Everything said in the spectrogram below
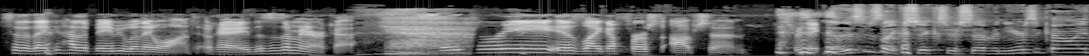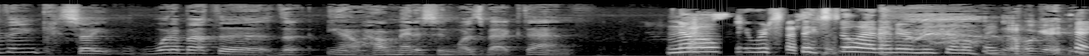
so that they can have the baby when they want. Okay, this is America. Surgery is like a first option. It's Now, this is like six or seven years ago, I think. So, what about the the you know how medicine was back then? No, they were. They still had endometrial ablation. Okay, Okay,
